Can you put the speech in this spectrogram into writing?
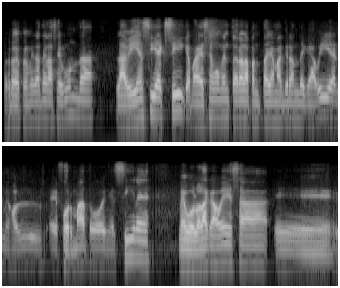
Pero después mírate la segunda, la vi en CXC, que para ese momento era la pantalla más grande que había, el mejor eh, formato en el cine, me voló la cabeza, eh,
